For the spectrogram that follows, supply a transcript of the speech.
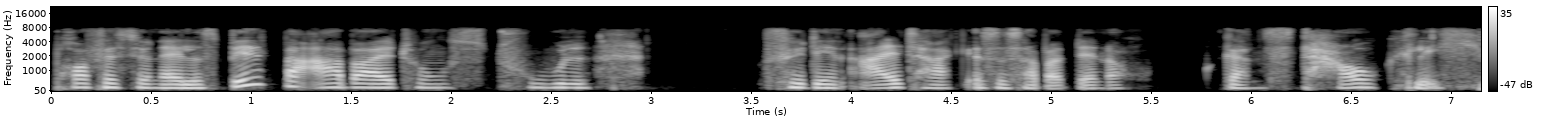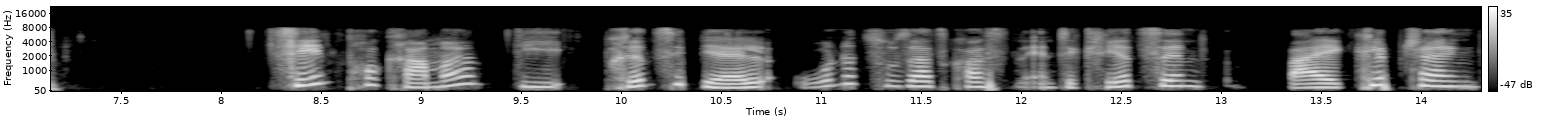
professionelles Bildbearbeitungstool. Für den Alltag ist es aber dennoch ganz tauglich. Zehn Programme, die prinzipiell ohne Zusatzkosten integriert sind, bei Clipchain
